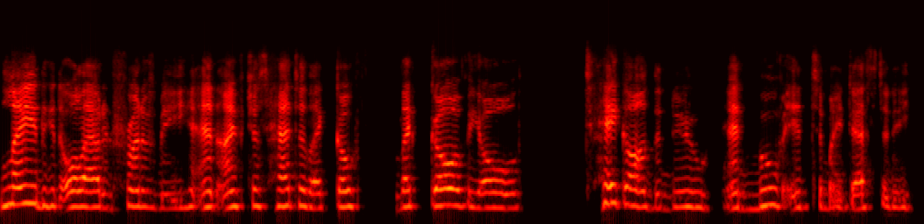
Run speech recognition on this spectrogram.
laying it all out in front of me and I've just had to like go let go of the old, take on the new and move into my destiny.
